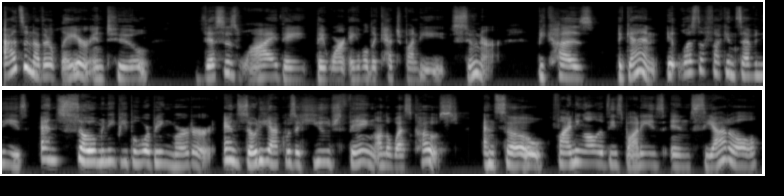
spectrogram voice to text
adds another layer into this is why they they weren't able to catch Bundy sooner. Because again, it was the fucking 70s and so many people were being murdered. And Zodiac was a huge thing on the West Coast. And so finding all of these bodies in Seattle,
